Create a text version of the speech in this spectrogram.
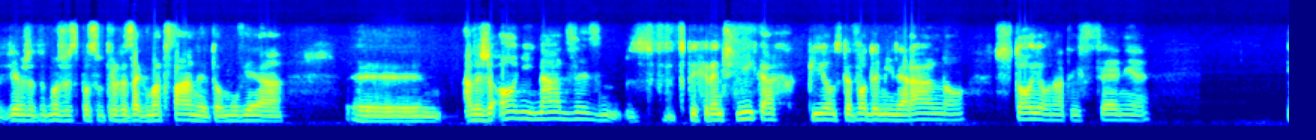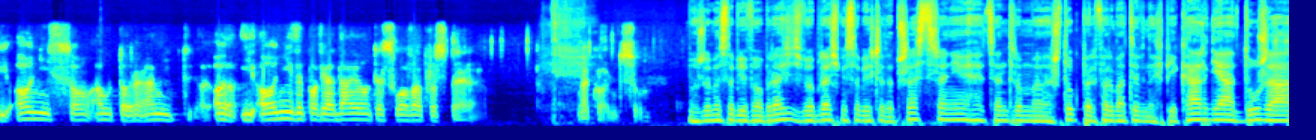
wiem, że to może w sposób trochę zagmatwany to mówię, a, y, ale że oni nadzy w tych ręcznikach, pijąc tę wodę mineralną, stoją na tej scenie i oni są autorami, i oni wypowiadają te słowa Prospera na końcu. Możemy sobie wyobrazić, wyobraźmy sobie jeszcze tę przestrzeń, Centrum Sztuk Performatywnych Piekarnia, duża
